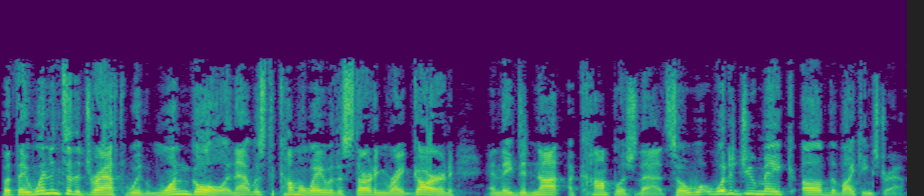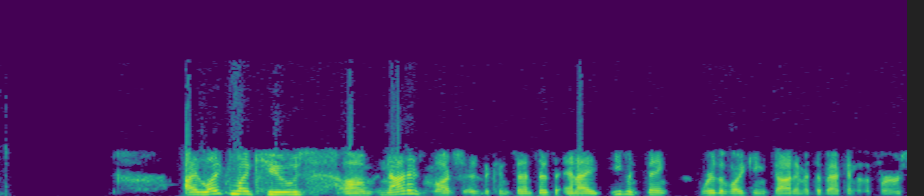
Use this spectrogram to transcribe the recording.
but they went into the draft with one goal, and that was to come away with a starting right guard, and they did not accomplish that. So what, what did you make of the Vikings draft? I liked Mike Hughes, um, not as much as the consensus, and I even think where the Vikings got him at the back end of the first,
